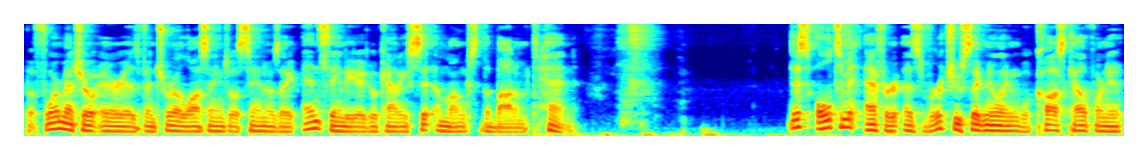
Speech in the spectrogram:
but four metro areas, Ventura, Los Angeles, San Jose, and San Diego County, sit amongst the bottom 10. This ultimate effort as virtue signaling will cost California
